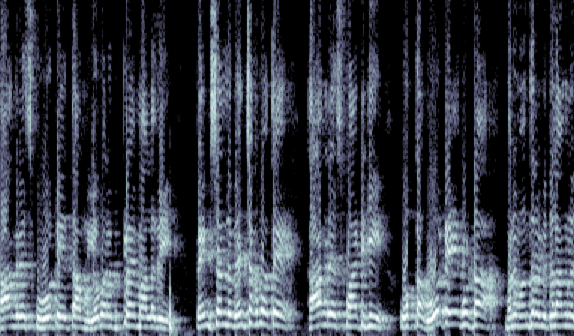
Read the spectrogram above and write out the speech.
కాంగ్రెస్కు ఓటేస్తాం ఎవరి అభిప్రాయం వాళ్ళది? పెన్షన్లు పెంచకపోతే కాంగ్రెస్ పార్టీకి ఒక్క ఓటేయకుండా మనం అందరం వికలాంగులు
